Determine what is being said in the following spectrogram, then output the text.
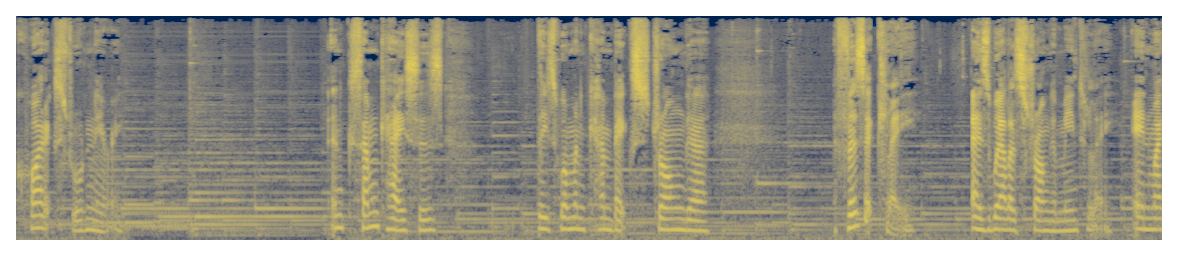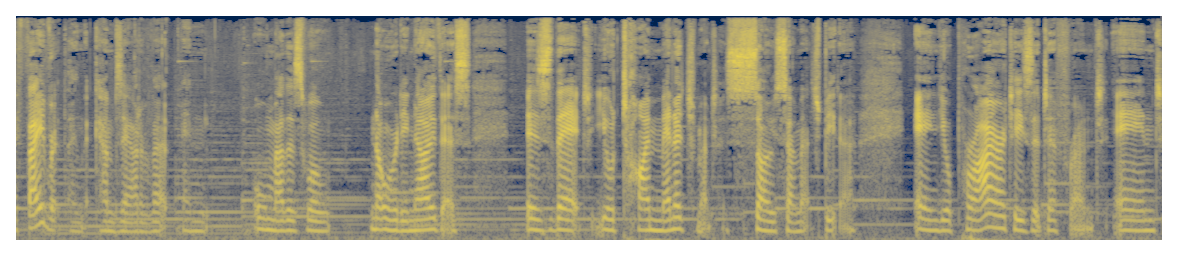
quite extraordinary. In some cases, these women come back stronger physically as well as stronger mentally. And my favourite thing that comes out of it, and all mothers will already know this, is that your time management is so, so much better. And your priorities are different, and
